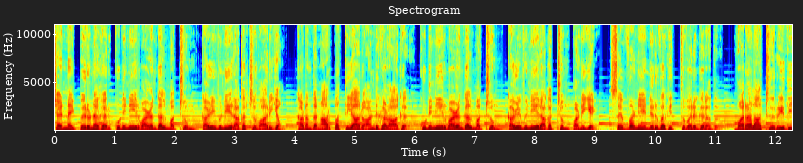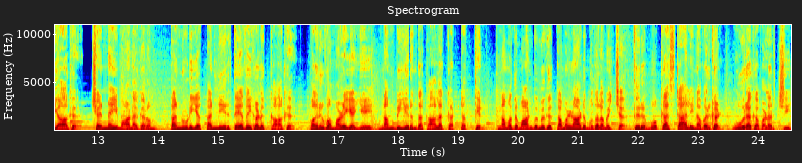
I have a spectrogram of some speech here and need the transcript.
சென்னை பெருநகர் குடிநீர் வழங்கல் மற்றும் கழிவுநீர் அகற்று வாரியம் கடந்த நாற்பத்தி ஆறு ஆண்டுகளாக குடிநீர் வழங்கல் மற்றும் கழிவுநீர் அகற்றும் பணியை செவ்வனே நிர்வகித்து வருகிறது. வரலாற்று ரீதியாக சென்னை மாநகரம் தன்னுடைய தண்ணீர் தேவைகளுக்காக பருவமழையையே நம்பியிருந்த காலகட்டத்தில் நமது மாண்புமிகு தமிழ்நாடு முதலமைச்சர் திரு மு க ஸ்டாலின் அவர்கள் ஊரக வளர்ச்சி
